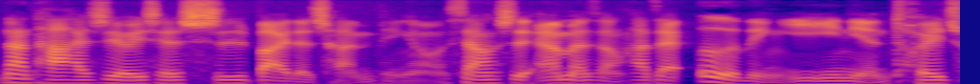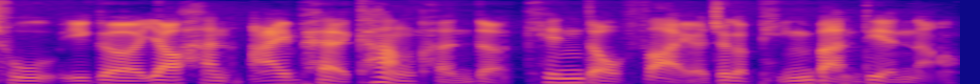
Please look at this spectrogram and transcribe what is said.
那它还是有一些失败的产品哦，像是 Amazon，它在二零一一年推出一个要和 iPad 抗衡的 Kindle Fire 这个平板电脑，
